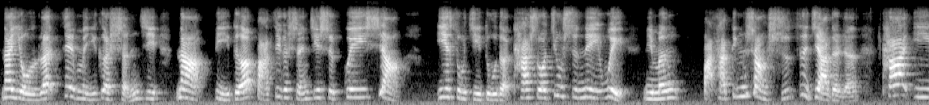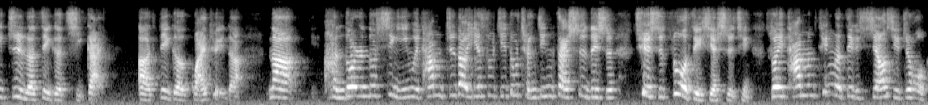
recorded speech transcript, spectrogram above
那有了这么一个神迹，那彼得把这个神迹是归向耶稣基督的。他说，就是那一位你们把他钉上十字架的人，他医治了这个乞丐，呃，这个拐腿的。那很多人都信，因为他们知道耶稣基督曾经在世的时确实做这些事情，所以他们听了这个消息之后。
